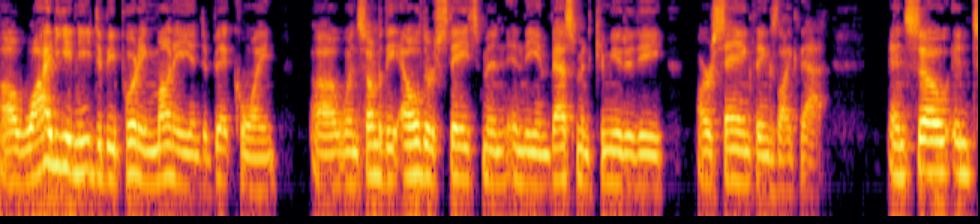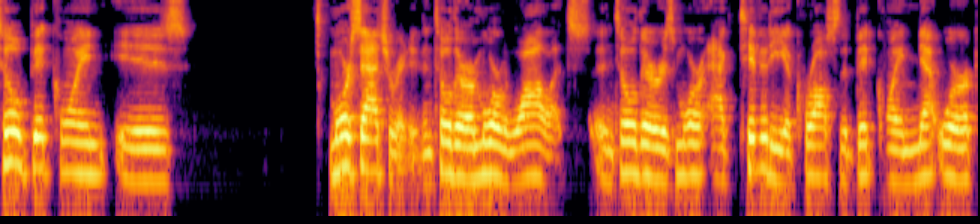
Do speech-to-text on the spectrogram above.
Uh, why do you need to be putting money into Bitcoin uh, when some of the elder statesmen in the investment community are saying things like that? And so until Bitcoin is more saturated, until there are more wallets, until there is more activity across the Bitcoin network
